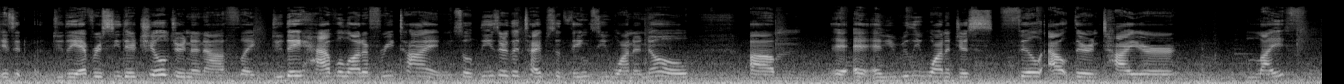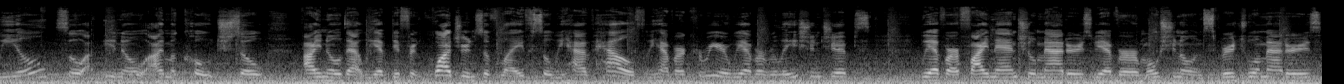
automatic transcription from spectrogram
is it do they ever see their children enough? Like do they have a lot of free time? So these are the types of things you want to know um, and, and you really want to just fill out their entire life wheel. So, you know, I'm a coach, so I know that we have different quadrants of life. So, we have health, we have our career, we have our relationships, we have our financial matters, we have our emotional and spiritual matters.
